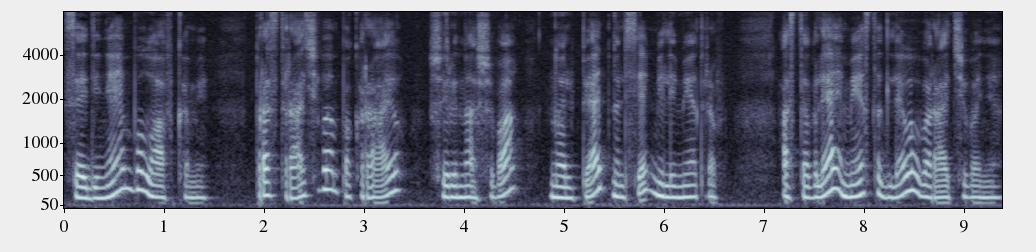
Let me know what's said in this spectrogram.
Соединяем булавками. Прострачиваем по краю ширина шва 0,5-0,7 мм. Оставляя место для выворачивания.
